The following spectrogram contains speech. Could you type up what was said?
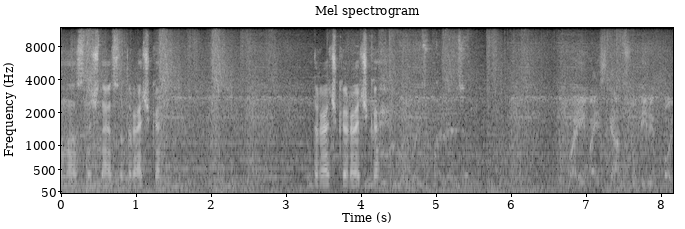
у нас начинается драчка. Драчка, рачка. Твои войска вступили в бой.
